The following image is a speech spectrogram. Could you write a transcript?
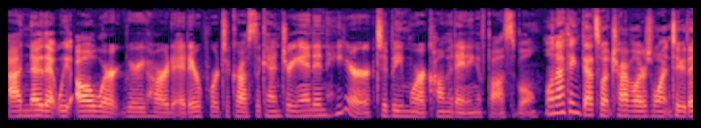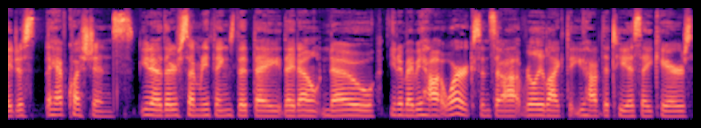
I know that we all work very hard at airports across the country and in here to be more accommodating if possible. Well, and I think that's what travelers want too. They just they have questions. You know, there's so many things that they they don't know. You know, maybe how it works. And so I really like that you have the TSA Cares.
